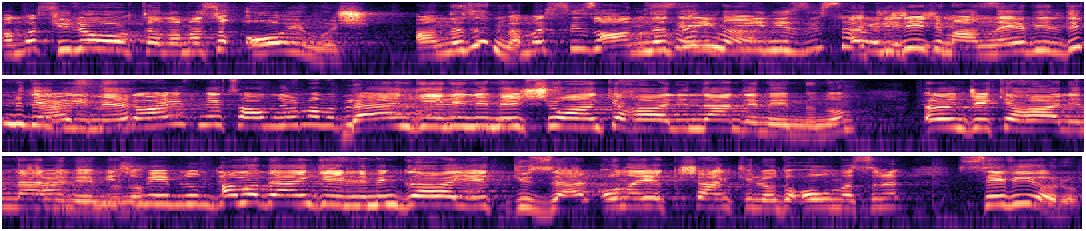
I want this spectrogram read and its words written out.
Ama- kilo ortalaması oymuş. Anladın mı? Ama siz onu Anladın mı? sevdiğinizi söylediniz. Hatice'cim anlayabildin mi Ben dediğimi? sizi gayet net anlıyorum ama Ben gelinimin şu anki halinden de memnunum. Önceki halinden Ben de de hiç memnunum. memnun değilim. Ama ben gelinimin gayet güzel, ona yakışan kiloda olmasını seviyorum.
